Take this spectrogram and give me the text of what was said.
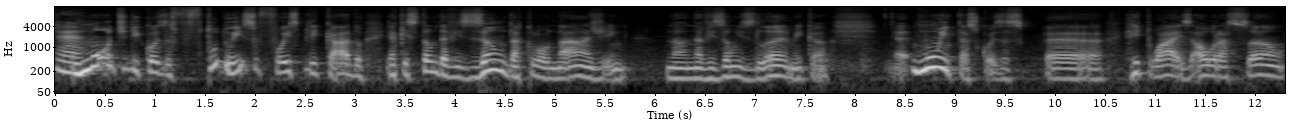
É. um monte de coisas. Tudo isso foi explicado. E a questão da visão da clonagem, na, na visão islâmica, é, muitas coisas, é, rituais, a oração.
